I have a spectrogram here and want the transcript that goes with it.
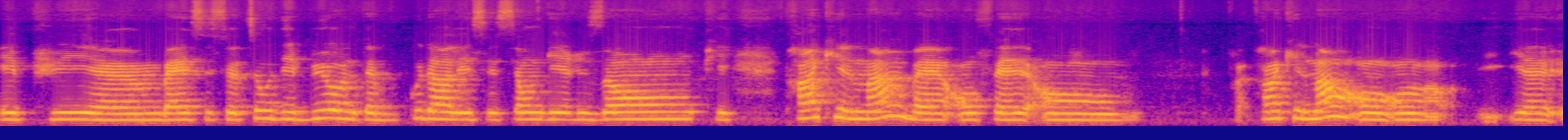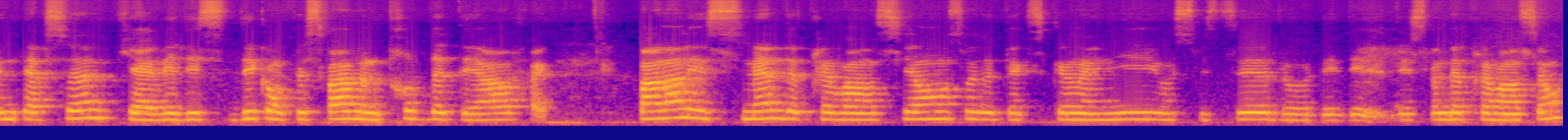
Et puis, ben, c'est ça. Au début, on était beaucoup dans les sessions de guérison. Puis, tranquillement, ben, on fait, on, tranquillement, on, il y a une personne qui avait décidé qu'on puisse faire une troupe de théâtre. Pendant les semaines de prévention, soit de toxicomanie ou suicide ou des, des, semaines de prévention,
